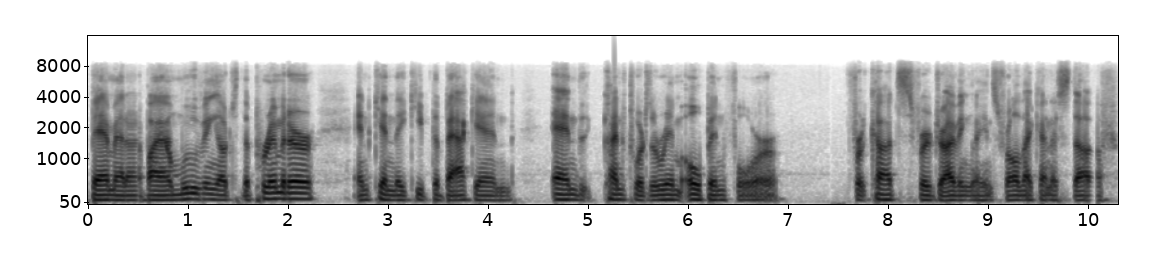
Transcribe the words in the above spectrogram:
Bam Adebayo moving out to the perimeter, and can they keep the back end and kind of towards the rim open for for cuts, for driving lanes, for all that kind of stuff.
